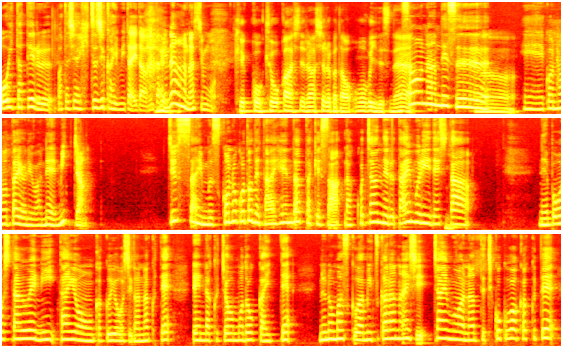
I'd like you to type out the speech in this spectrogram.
追い立てる、私は羊飼いみたいだ、みたいな話も。結構共感していらっしゃる方多いですね。そうなんです。うんえーこのお便りはね、みっちゃん。10歳息子のことで大変だった今朝、ラッコチャンネルタイムリーでした。寝坊した上に体温を書く用紙がなくて、連絡帳もどっか行って、布マスクは見つからないし、チャイムは鳴って遅刻は確定。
